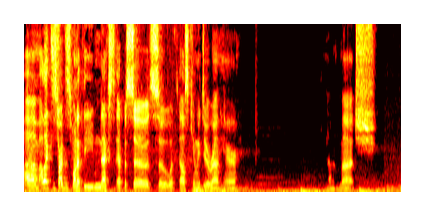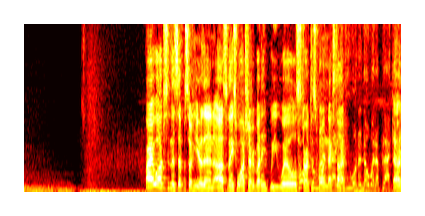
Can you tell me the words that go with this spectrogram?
Um, I'd like to start this one at the next episode, so what else can we do around here? Not much. Alright, well, I'll just end this episode here then. Uh, so thanks for watching, everybody. We will start this one next time. you want to know where the Black Uh,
